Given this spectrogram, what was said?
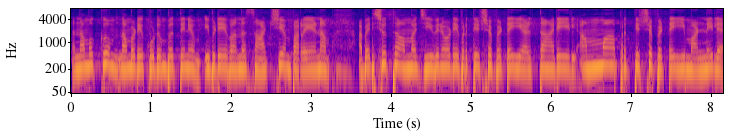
നമുക്കും നമ്മുടെ കുടുംബത്തിനും ഇവിടെ വന്ന് സാക്ഷ്യം പറയണം. പരിശുദ്ധ അമ്മ ജീവനോടെ പ്രത്യക്ഷപ്പെട്ട ഈ അൾത്താരയിൽ അമ്മ പ്രത്യക്ഷപ്പെട്ട ഈ മണ്ണിൽ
